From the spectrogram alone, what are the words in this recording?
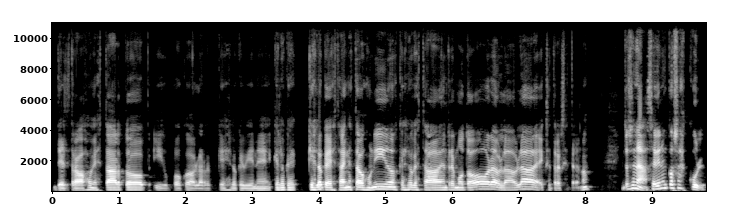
del trabajo en startup y un poco hablar qué es lo que viene, qué es lo que, qué es lo que está en Estados Unidos, qué es lo que está en remoto ahora, bla, bla, etcétera, etcétera, ¿no? Entonces nada, se vienen cosas cool,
